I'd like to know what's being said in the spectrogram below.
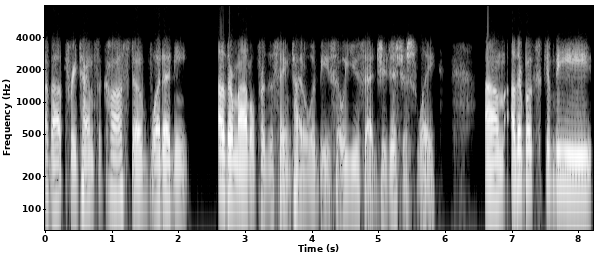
about three times the cost of what any other model for the same title would be. So we use that judiciously. Um, other books can be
